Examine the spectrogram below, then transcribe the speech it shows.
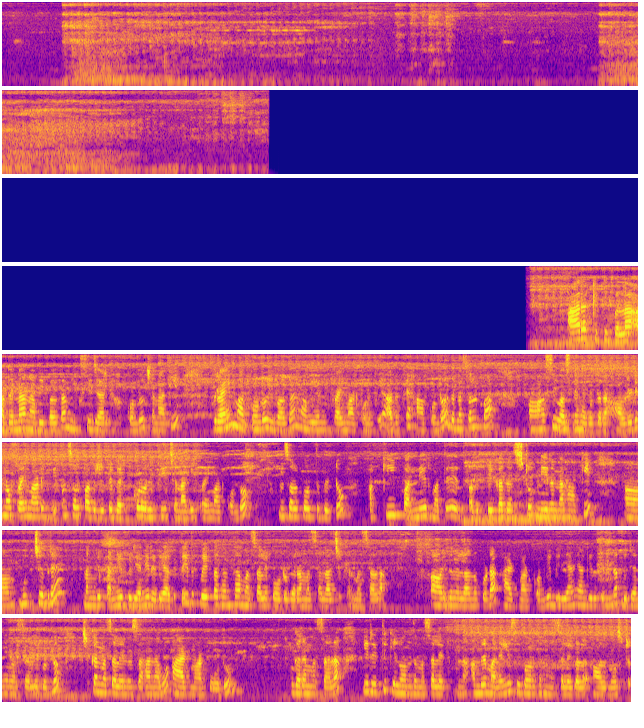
ಆರಕ್ಕಿಟ್ಟಿದ್ವಲ್ಲ, ಅದನ್ನು ನಾವು ಇವಾಗ ಮಿಕ್ಸಿ ಜಾರ್ಗೆ ಹಾಕ್ಕೊಂಡು ಚೆನ್ನಾಗಿ ಗ್ರೈಂಡ್ ಮಾಡಿಕೊಂಡು ಇವಾಗ ನಾವು ಏನು ಫ್ರೈ ಮಾಡ್ಕೊಂಡಿದ್ವಿ, ಅದಕ್ಕೆ ಹಾಕ್ಕೊಂಡು ಅದನ್ನು ಸ್ವಲ್ಪ ಹಸಿ ವಾಸನೆ ಹೋಗೋ ಥರ. ಆಲ್ರೆಡಿ ನಾವು ಫ್ರೈ ಮಾಡಿದ್ವಿ. ಒಂದು ಸ್ವಲ್ಪ ಅದ್ರ ಜೊತೆ ಬೆರ್ಕೊಳ್ಳೋ ರೀತಿ ಚೆನ್ನಾಗಿ ಫ್ರೈ ಮಾಡಿಕೊಂಡು, ಒಂದು ಸ್ವಲ್ಪ ಹೊತ್ತು ಬಿಟ್ಟು ಅಕ್ಕಿ, ಪನ್ನೀರ್ ಮತ್ತು ಅದಕ್ಕೆ ಬೇಕಾದಷ್ಟು ನೀರನ್ನು ಹಾಕಿ ಮುಚ್ಚಿದ್ರೆ ನಮಗೆ ಪನ್ನೀರ್ ಬಿರಿಯಾನಿ ರೆಡಿ ಆಗುತ್ತೆ. ಇದಕ್ಕೆ ಬೇಕಾದಂಥ ಮಸಾಲೆ ಪೌಡ್ರ್, ಗರಂ ಮಸಾಲ, ಚಿಕನ್ ಮಸಾಲ ಇದನ್ನೆಲ್ಲನೂ ಕೂಡ ಆ್ಯಡ್ ಮಾಡ್ಕೊಂಡ್ವಿ. ಬಿರಿಯಾನಿ ಆಗಿರೋದ್ರಿಂದ ಬಿರಿಯಾನಿ ಮಸಾಲೆ ಬದಲು ಚಿಕನ್ ಮಸಾಲೆಯನ್ನು ಸಹ ನಾವು ಆ್ಯಡ್ ಮಾಡ್ಬೋದು. ಗರಂ ಮಸಾಲ. ಈ ರೀತಿ ಕೆಲವೊಂದು ಮಸಾಲೆಗಳನ್ನ, ಅಂದರೆ ಮನೇಲಿ ಸಿಗುವಂಥ ಮಸಾಲೆಗಳು ಆಲ್ಮೋಸ್ಟ್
